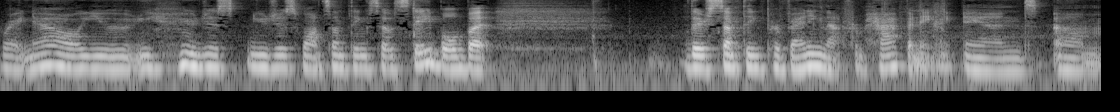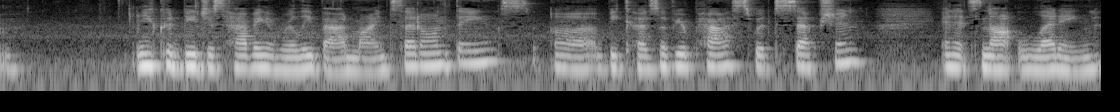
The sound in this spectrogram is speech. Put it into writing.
right now you you just you just want something so stable, but there's something preventing that from happening and um, you could be just having a really bad mindset on things uh, because of your past with deception and it's not letting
